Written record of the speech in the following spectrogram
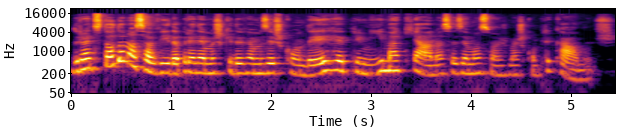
Durante toda a nossa vida, aprendemos que devemos esconder, reprimir e maquiar nossas emoções mais complicadas.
